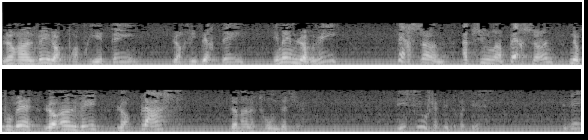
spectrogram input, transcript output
leur enlever leur propriété, leur liberté et même leur vie, personne, absolument personne, ne pouvait leur enlever leur place devant le trône de Dieu. Et ici, au chapitre 10, eh bien,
